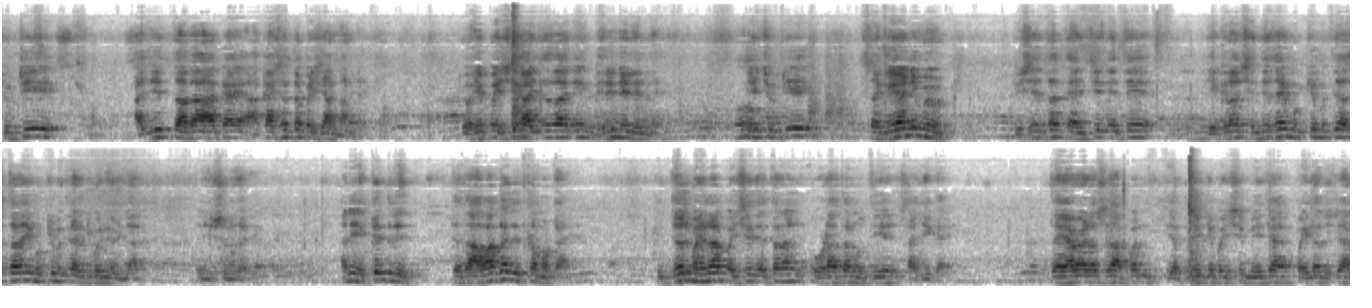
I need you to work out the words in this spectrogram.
शेवटी अजित दादा हा काय आकाशात पैसे आणणार नाही. किंवा हे पैसे काय अजितदादाने घरी नेलेले नाही. हे. शेवटी सगळ्यांनी मिळून विशेषतः त्यांचे नेते एकनाथ शिंदे साहेब मुख्यमंत्री असतानाही मुख्यमंत्री लाडकी बहीण योजना सुरू झाली. आणि एकंदरीत त्याचा आवाकाच इतका मोठा आहे की दर महिन्याला पैसे देताना ओढाताण होती हे साहजिक आहे. तर यावेळेला सुद्धा आपण एप्रिलचे पैसे मेच्या पहिल्या दुसऱ्या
